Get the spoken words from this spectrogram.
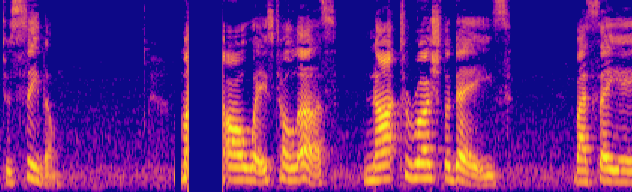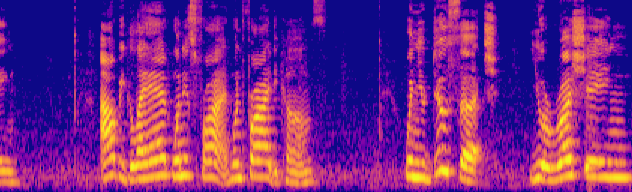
to see them. My always told us not to rush the days by saying, I'll be glad when it's Friday, when Friday comes. When you do such, you are rushing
